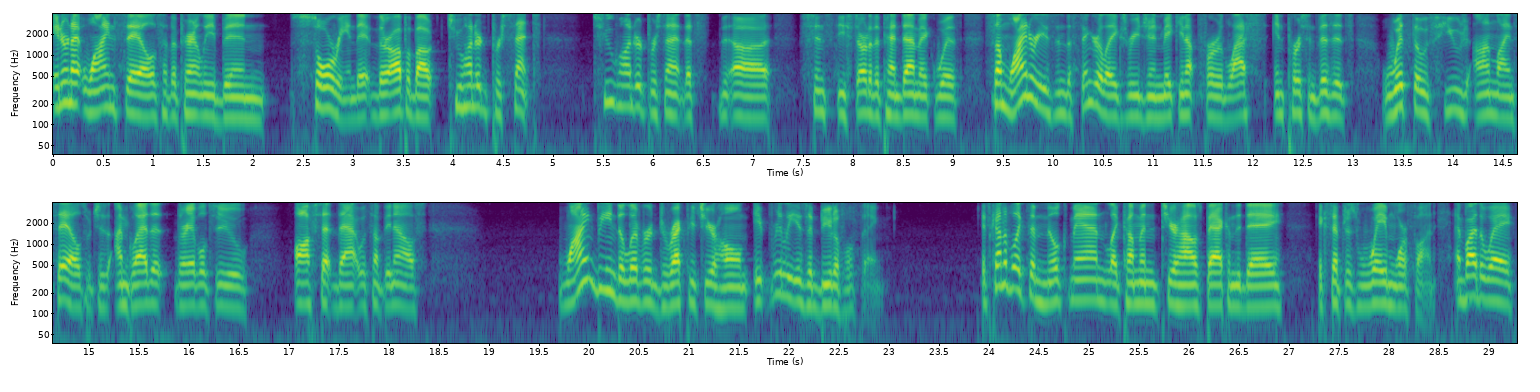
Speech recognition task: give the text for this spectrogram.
Internet wine sales have apparently been soaring. They, they're up about 200%. 200%. That's uh, since the start of the pandemic, with some wineries in the Finger Lakes region making up for less in person visits with those huge online sales, which is, I'm glad that they're able to offset that with something else. Wine being delivered directly to your home, it really is a beautiful thing. It's kind of like the milkman, like coming to your house back in the day except just way more fun. And by the way,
